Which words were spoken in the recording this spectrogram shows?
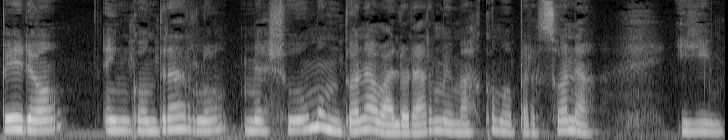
pero encontrarlo me ayudó un montón a valorarme más como persona y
